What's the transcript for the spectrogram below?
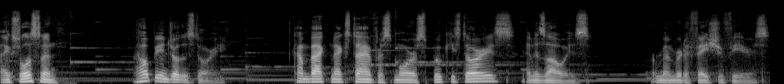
Thanks for listening. I hope you enjoyed the story. Come back next time for some more spooky stories, and as always, remember to face your fears.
